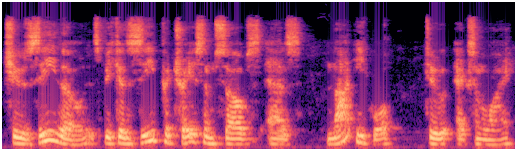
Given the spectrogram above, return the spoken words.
choose Z though, it's because Z portrays themselves as not equal to X and Y,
